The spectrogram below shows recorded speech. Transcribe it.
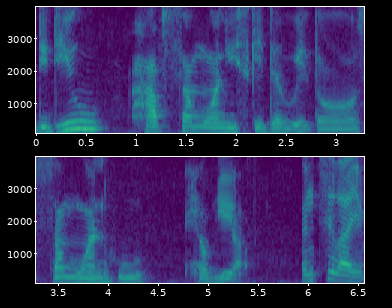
Did you have someone you skated with or someone who helped you out? Until I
